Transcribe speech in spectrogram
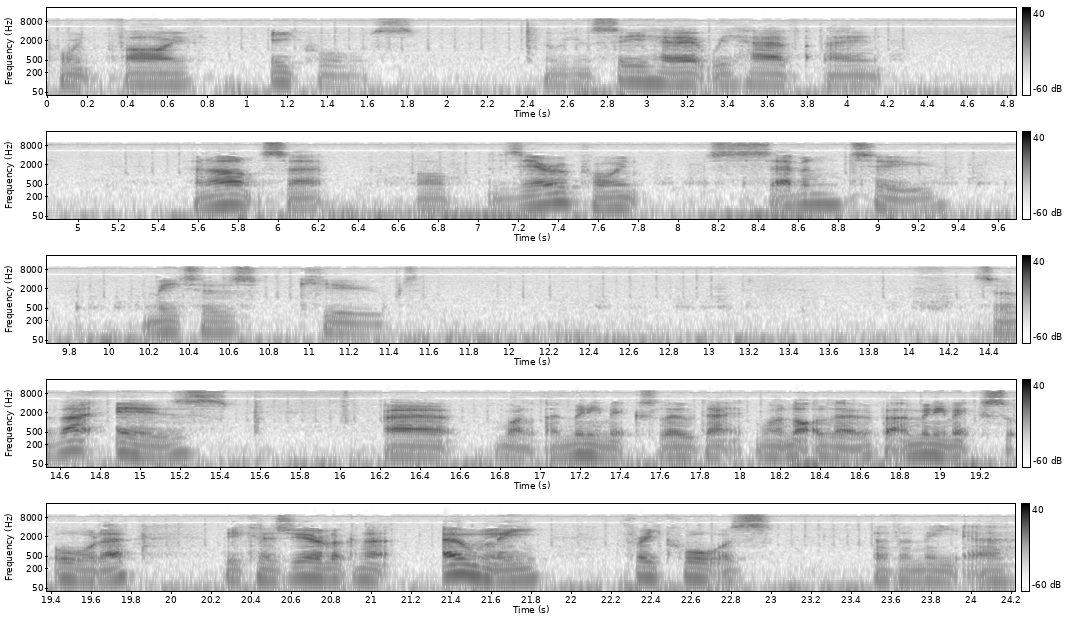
0.5 equals. And we can see here we have an, an answer of 0.72 meters cubed. So that is uh, well a mini mix load that well not a load but a mini mix order because you're looking at only three quarters of a meter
